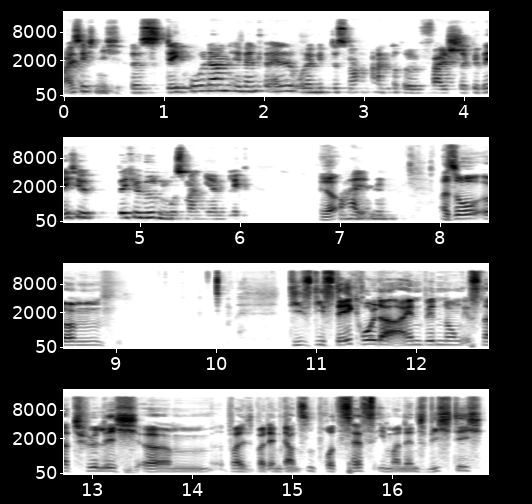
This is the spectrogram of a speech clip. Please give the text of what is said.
weiß ich nicht, äh, Stakeholdern eventuell oder gibt es noch andere Fallstricke? Welche, welche Hürden muss man hier im Blick ja. behalten? Also ähm, die, die Stakeholder-Einbindung ist natürlich ähm, bei, bei dem ganzen Prozess immanent wichtig,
